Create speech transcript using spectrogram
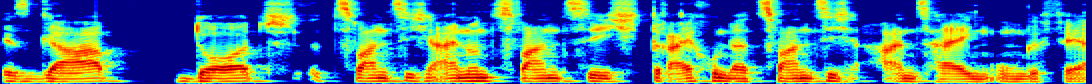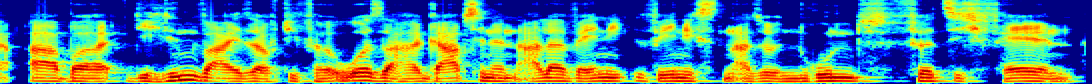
Es gab dort 2021 320 Anzeigen ungefähr. Aber die Hinweise auf die Verursacher gab es in den allerwenigsten, also in rund 40 Fällen.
